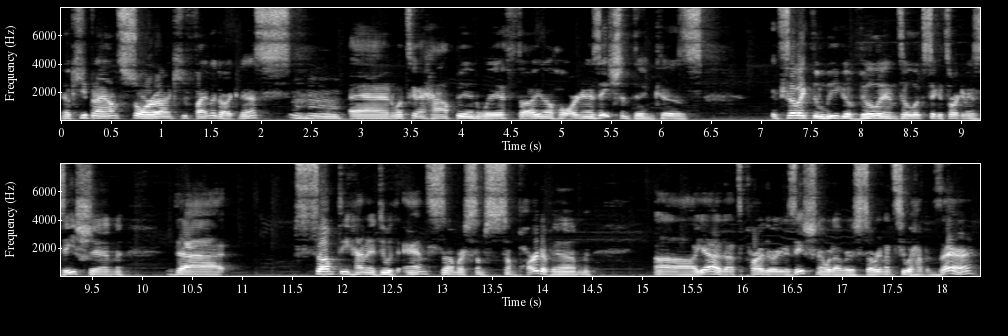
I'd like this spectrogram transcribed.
know keep an eye on Sora and keep fighting the darkness. Mhm. And what's gonna happen with uh, you know the whole organization thing? Because instead of like the League of Villains, it looks like it's organization that something having to do with Ansem or some some part of him uh, yeah, that's part of the organization or whatever. So we're gonna see what happens there.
